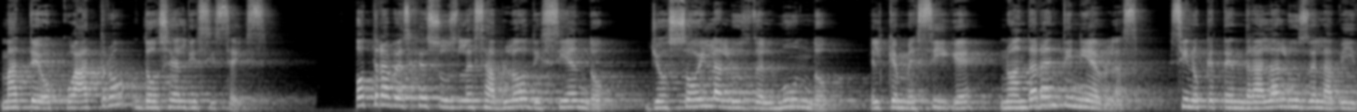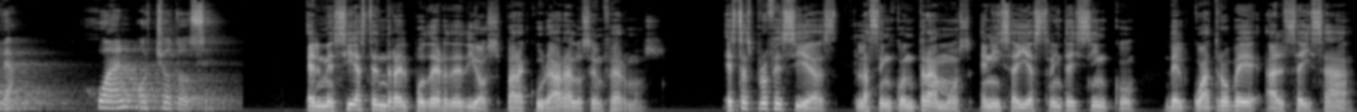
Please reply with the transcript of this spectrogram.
Mateo 4, 12 al 16. Otra vez Jesús les habló diciendo, Yo soy la luz del mundo, el que me sigue no andará en tinieblas, sino que tendrá la luz de la vida. Juan 8:12 El Mesías tendrá el poder de Dios para curar a los enfermos. Estas profecías las encontramos en Isaías 35, del 4b al 6a,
